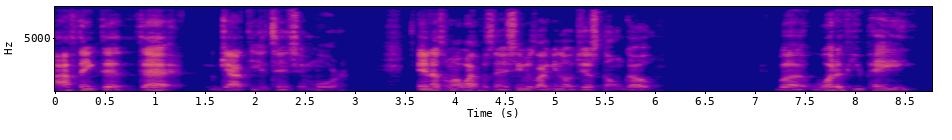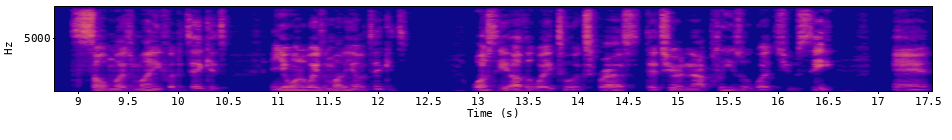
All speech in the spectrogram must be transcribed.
I think that that got the attention more, and that's what my wife was saying. She was like, you know, just don't go. But what if you paid so much money for the tickets and you want to waste the money on the tickets? What's the other way to express that you're not pleased with what you see? And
